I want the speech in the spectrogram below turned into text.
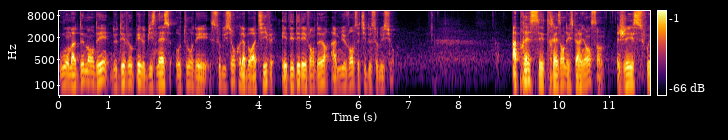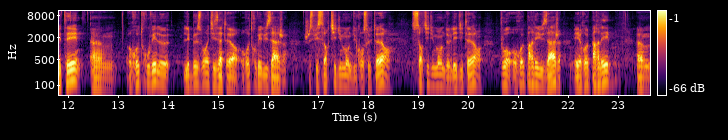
où on m'a demandé de développer le business autour des solutions collaboratives et d'aider les vendeurs à mieux vendre ce type de solutions. Après ces 13 ans d'expérience, j'ai souhaité euh, retrouver les besoins utilisateurs, retrouver l'usage. Je suis sorti du monde du constructeur, sorti du monde de l'éditeur pour reparler usage et reparler euh,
